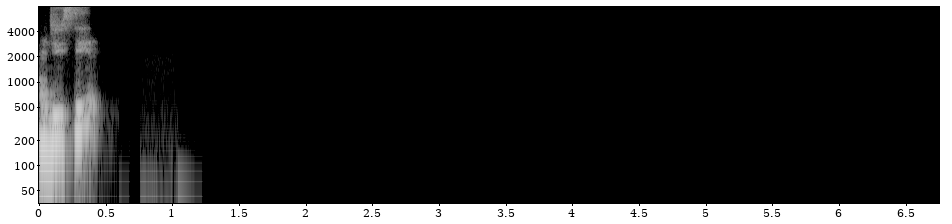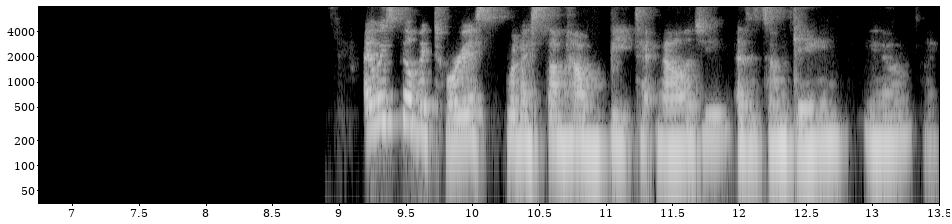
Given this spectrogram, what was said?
I do see it. I always feel victorious when I somehow beat technology as its own game, you know, like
